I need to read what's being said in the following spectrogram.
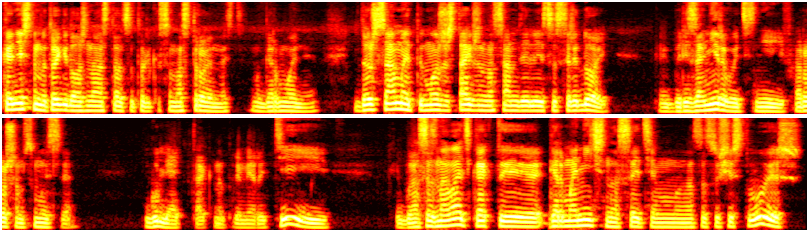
В конечном итоге должна остаться только сонастроенность, гармония. И то же самое ты можешь также на самом деле и со средой, как бы резонировать с ней в хорошем смысле гулять так, например, идти и как бы осознавать, как ты гармонично с этим сосуществуешь,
